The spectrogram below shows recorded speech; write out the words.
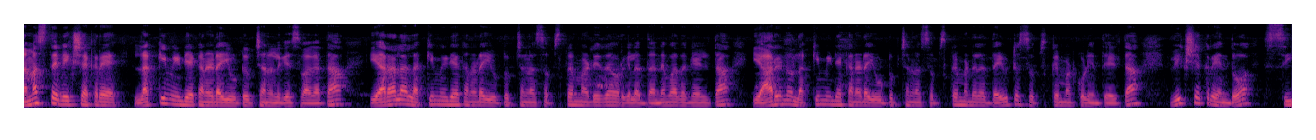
ನಮಸ್ತೆ ವೀಕ್ಷಕರೇ, ಲಕ್ಕಿ ಮೀಡಿಯಾ ಕನ್ನಡ ಯೂಟ್ಯೂಬ್ ಚಾನಲ್ಗೆ ಸ್ವಾಗತ. ಯಾರೆಲ್ಲ lucky media Kannada YouTube channel subscribe ಮಾಡಿದರೆ ಅವರಿಗೆಲ್ಲ ಧನ್ಯವಾದ ಹೇಳ್ತಾ, ಯಾರೇನು lucky media Kannada YouTube channel subscribe ಮಾಡಿಲ್ಲ, ದಯವಿಟ್ಟು ಸಬ್ಸ್ಕ್ರೈಬ್ ಮಾಡ್ಕೊಳ್ಳಿ ಅಂತ ಹೇಳ್ತಾ, ವೀಕ್ಷಕರೇ ಎಂದು ಸಿ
